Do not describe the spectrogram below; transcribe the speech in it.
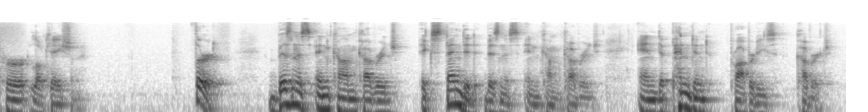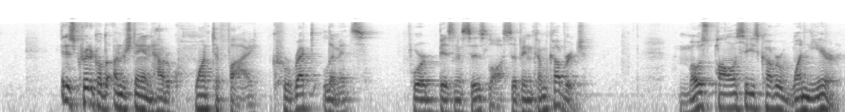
per location. Third, business income coverage, extended business income coverage, and dependent properties coverage. It is critical to understand how to quantify correct limits for businesses' loss of income coverage. Most policies cover one year.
